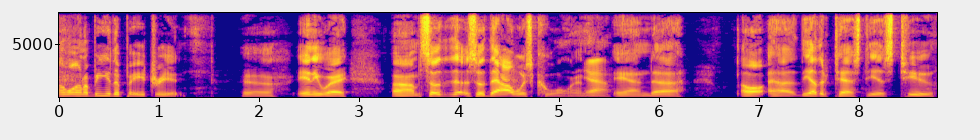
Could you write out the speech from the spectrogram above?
I want to be the Patriot. Uh, anyway, um, so th- so that was cool, and Yeah. and uh, oh, uh, the other test is too.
